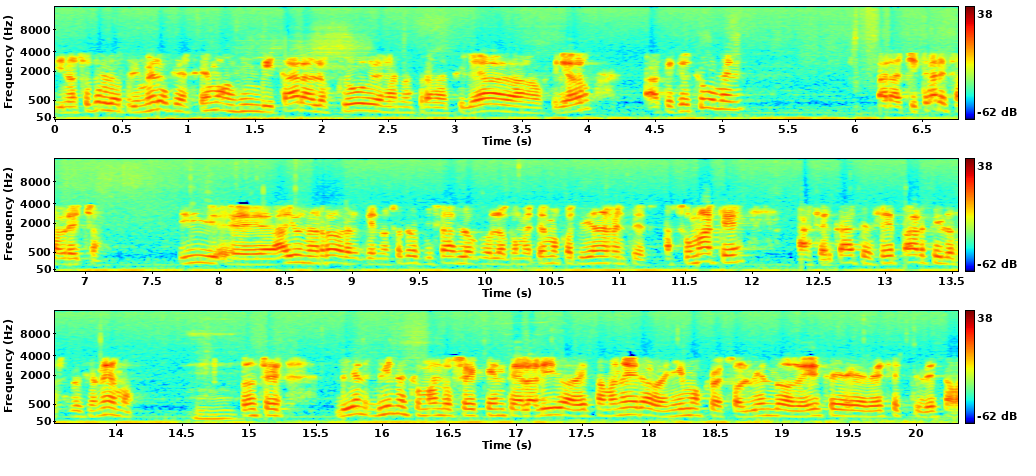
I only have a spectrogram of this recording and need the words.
y nosotros lo primero que hacemos es invitar a los clubes, a nuestras afiliadas, afiliados, a que se sumen para achicar esa brecha. ¿sí? Eh, hay un error que nosotros quizás lo, lo cometemos cotidianamente, asumate, acercate, sé parte y lo solucionemos. Entonces, viene, viene sumándose gente a la liga de esa manera, venimos resolviendo de ese, de ese, de esa,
